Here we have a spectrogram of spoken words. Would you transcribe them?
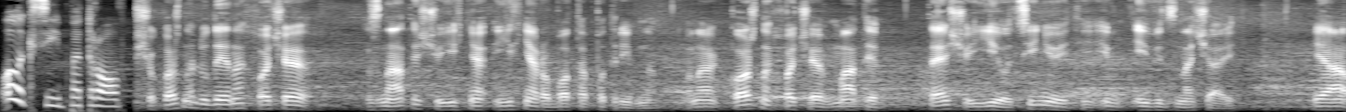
Олексій Петров. що кожна людина хоче знати, що їхня, їхня робота потрібна. Вона кожна хоче мати те, що її оцінюють і, відзначають. Я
